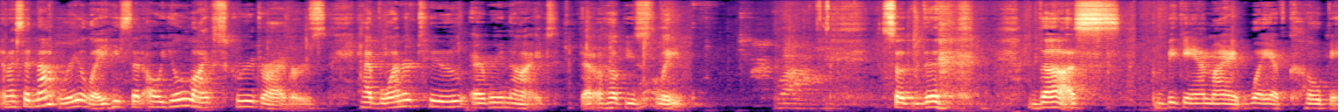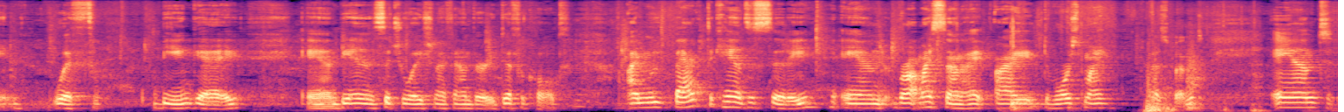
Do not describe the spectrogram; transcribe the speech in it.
And I said, Not really. He said, Oh, you'll like screwdrivers. Have one or two every night. That'll help you sleep. Wow. So the, thus began my way of coping with being gay and being in a situation I found very difficult. I moved back to Kansas City and brought my son. I, I divorced my husband. And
